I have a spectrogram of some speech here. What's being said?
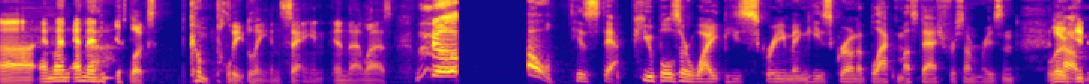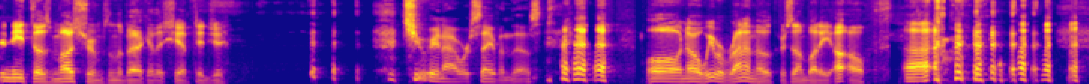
Uh, and then and then uh, he just looks completely insane in that last. No. Oh, his yeah, pupils are white. He's screaming. He's grown a black mustache for some reason. Luke, um, you didn't eat those mushrooms in the back of the ship, did you? Chewie and I were saving those. oh no, we were running those for somebody. Uh-oh. Uh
